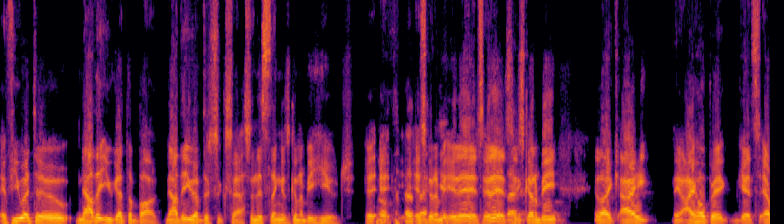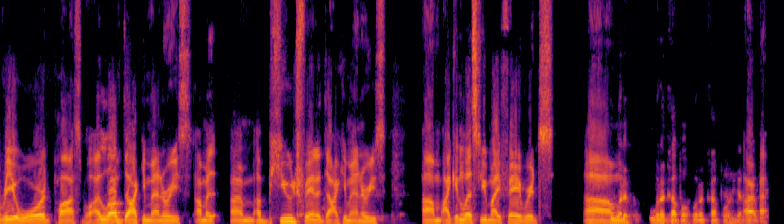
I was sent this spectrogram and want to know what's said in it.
if you had to now that you got the bug, now that you have the success, and this thing is going to be huge. It, Oh, it- it's going to be. It is. It is. It's going to be like I. You know, I hope it gets every award possible. I love documentaries. I'm a I'm a huge fan of documentaries. Um, I can list you my favorites. Um, what a, what a couple! What a couple! Uh.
